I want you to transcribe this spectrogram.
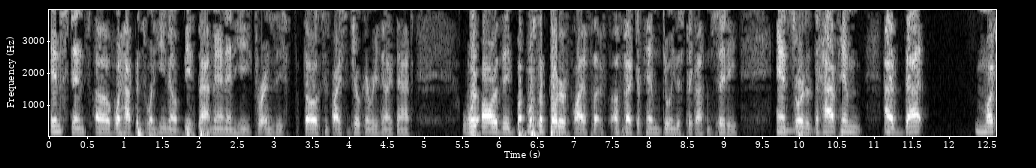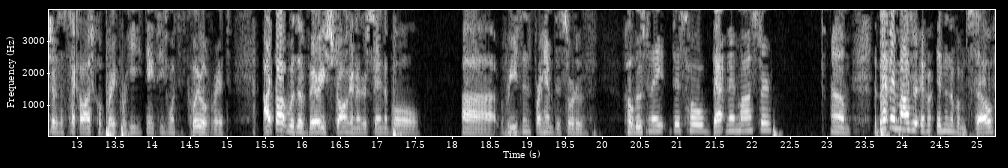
instance of what happens when he you know beats Batman and he threatens these thugs and fights the Joker and everything like that. What are the what's the butterfly effect- effect of him doing this to Gotham City, and sort of to have him have that much of a psychological break where he thinks he wants to quit over it, I thought was a very strong and understandable uh, reason for him to sort of hallucinate this whole Batman monster. Um, the Batman monster in and of himself,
